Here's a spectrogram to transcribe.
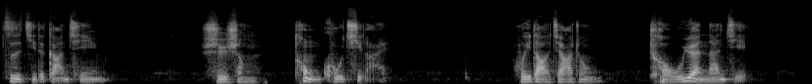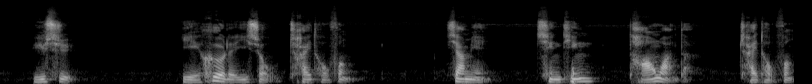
自己的感情，失声痛哭起来。回到家中，愁怨难解，于是也喝了一首《钗头凤》。下面，请听唐婉的《钗头凤》。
